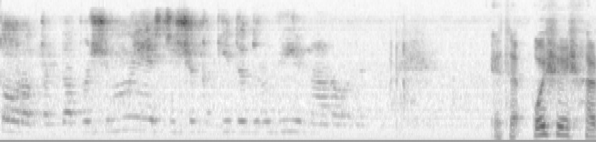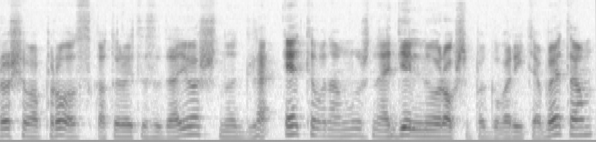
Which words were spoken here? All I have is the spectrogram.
Тору, тогда почему есть еще какие-то другие народы? Это очень-очень хороший вопрос, который ты задаешь, но для этого нам нужно отдельный урок, чтобы поговорить об этом.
